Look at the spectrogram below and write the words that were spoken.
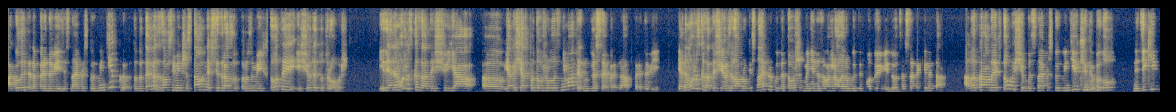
А коли ти на передовій зі снайперською гвинтівкою, то до тебе зовсім інше ставлення, всі зразу розуміють, хто ти і що ти тут робиш. І я не можу сказати, що я, е, я весь час продовжувала знімати ну, для себе на передовій. Я не можу сказати, що я взяла в руки снайперку для того, щоб мені не заважали робити фото і відео. Це все-таки не так. Але правда і в тому, що без снайперської гвинтівки не було б не тільки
